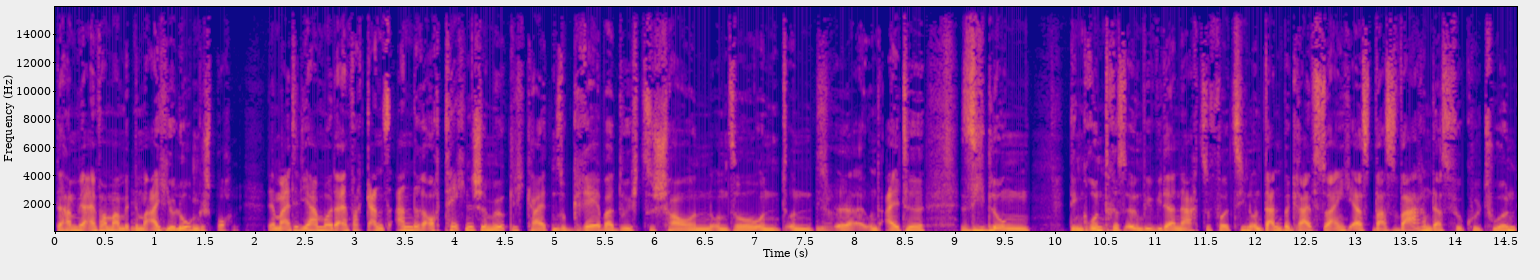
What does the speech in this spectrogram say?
Da haben wir einfach mal mit einem mhm. Archäologen gesprochen. Der meinte, die haben heute einfach ganz andere, auch technische Möglichkeiten, so Gräber durchzuschauen und so und und ja. äh, und alte Siedlungen, den Grundriss irgendwie wieder nachzuvollziehen. Und dann begreifst du eigentlich erst, was waren das für Kulturen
